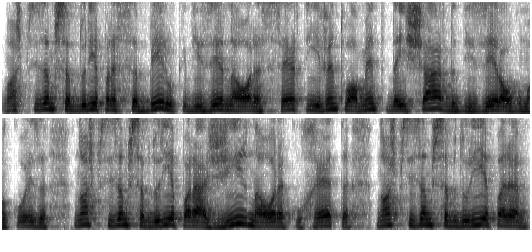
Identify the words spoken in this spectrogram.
Nós precisamos de sabedoria para saber o que dizer na hora certa e eventualmente deixar de dizer alguma coisa. Nós precisamos de sabedoria para agir na hora correta. Nós precisamos de sabedoria para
